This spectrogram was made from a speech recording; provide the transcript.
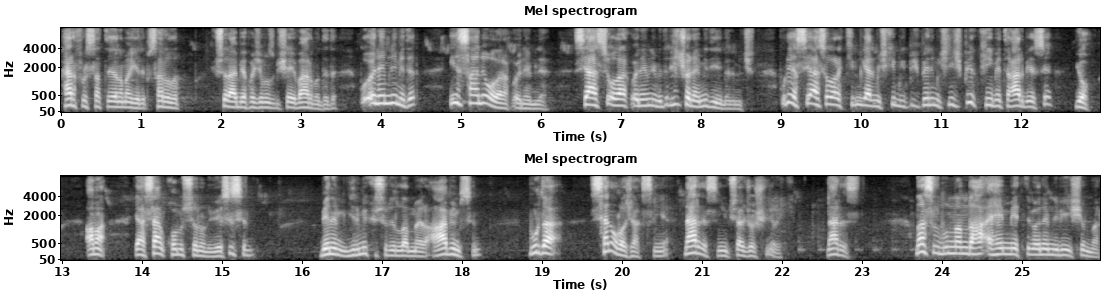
her fırsatta yanıma gelip sarılıp, Yüksel abi yapacağımız bir şey var mı dedi. Bu önemli midir? İnsani olarak önemli. Siyasi olarak önemli midir? Hiç önemli değil benim için. Buraya siyasi olarak kim gelmiş, kim gitmiş benim için hiçbir kıymeti harbiyesi yok. Ama ya sen komisyonun üyesisin. Benim 20 küsur yıldan beri abimsin. Burada sen olacaksın ya. Neredesin Yüksel Coşkun Yürek? Neredesin? Nasıl bundan daha ehemmiyetli ve önemli bir işim var?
